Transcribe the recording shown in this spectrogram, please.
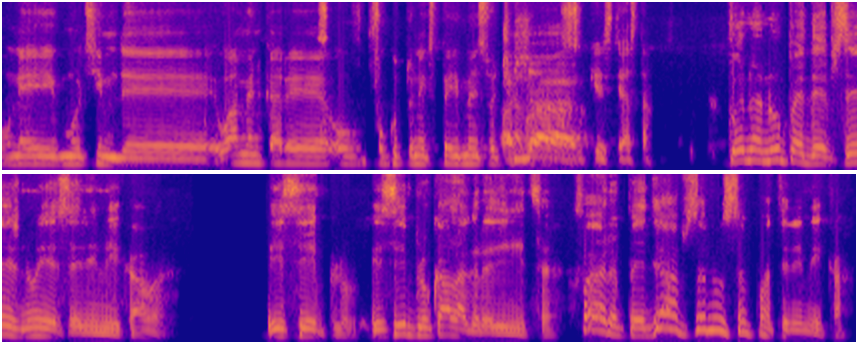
unei mulțimi de oameni care au făcut un experiment social Așa. cu chestia asta. Până nu pedepsești, nu iese nimic, bă. E simplu. E simplu ca la grădiniță. Fără pedeapsă nu se poate nimica.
